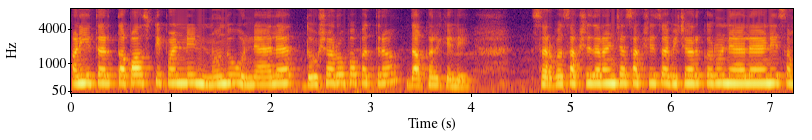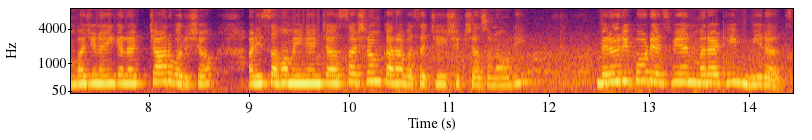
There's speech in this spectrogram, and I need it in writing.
आणि इतर तपास टिप्पणी नोंदवून न्यायालयात दोषारोपपत्र दाखल केले. सर्व साक्षीदारांच्या साक्षीचा विचार करून न्यायालयाने संभाजी नाईक चार वर्ष आणि सहा महिन्यांच्या सश्रम कारावासाची शिक्षा सुनावली. Bureau report S B N Marathi Miraj.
